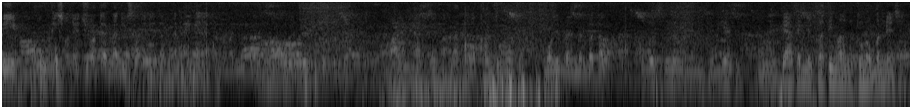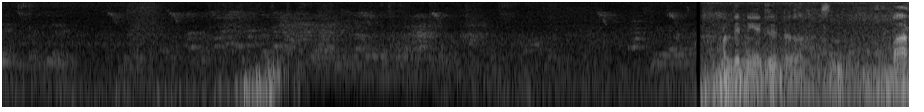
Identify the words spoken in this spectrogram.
બે ઓગણીસો ને છોતેરના દિવસે થઈ હતી. અને અહીંયા તમે મારી વાલ્મીનાથજી મહારાજનો અખંડ ધૂણો છે. મૌલિકભાઈ અંદર બતાવો. ખૂબ જ સુંદર મજાની જગ્યા છે. અને ત્યાં તેમની પ્રતિમાનો ધૂણો બંને છે. મંદિરની એક્ઝિટ બહાર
